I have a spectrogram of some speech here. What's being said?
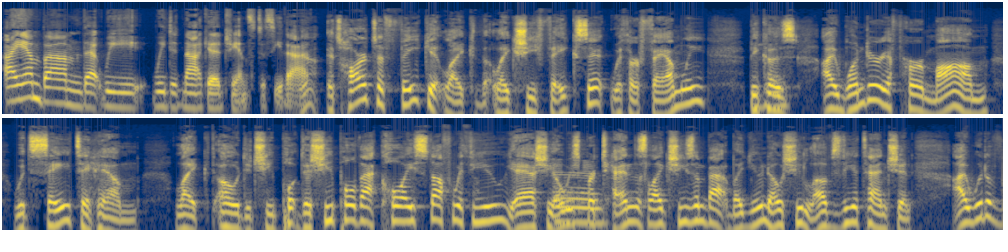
I am bummed that we we did not get a chance to see that. Yeah, it's hard to fake it like th- like she fakes it with her family because I wonder if her mom would say to him like, "Oh, did she pull? Does she pull that coy stuff with you? Yeah, she always pretends like she's embarrassed, but you know she loves the attention." I would have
